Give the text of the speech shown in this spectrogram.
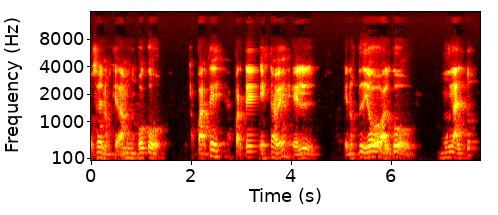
Entonces nos quedamos un poco, aparte, aparte esta vez, él, nos pidió algo muy alto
